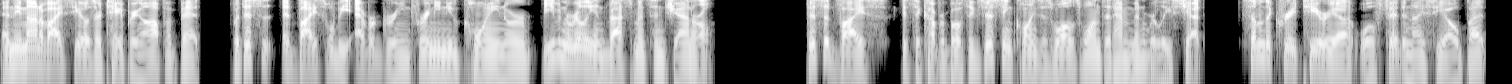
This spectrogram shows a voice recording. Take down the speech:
and the amount of ICOs are tapering off a bit. But this advice will be evergreen for any new coin or even really investments in general. This advice is to cover both existing coins as well as ones that haven't been released yet. Some of the criteria will fit an ICO, but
